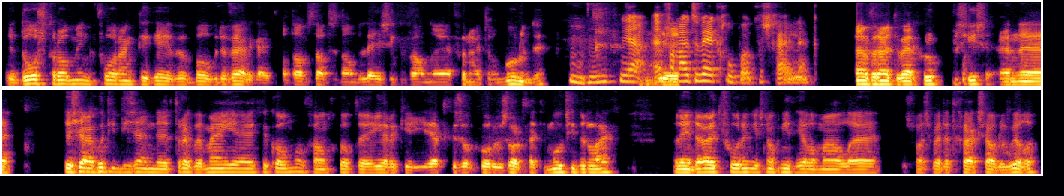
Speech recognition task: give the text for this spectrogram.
de doorstroming voorrang te geven boven de veiligheid. Althans, dat is dan de lezing van, vanuit de omwonenden. Mm -hmm. Ja, en vanuit de werkgroep ook waarschijnlijk. En vanuit de werkgroep, precies. En dus ja, goed, die zijn uh, terug bij mij uh, gekomen. Van, god uh, Erik, je hebt ervoor gezorgd dat die motie er lag. Alleen de uitvoering is nog niet helemaal zoals wij dat graag zouden willen.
